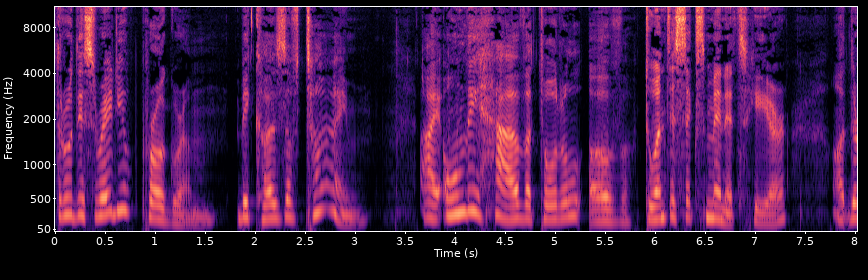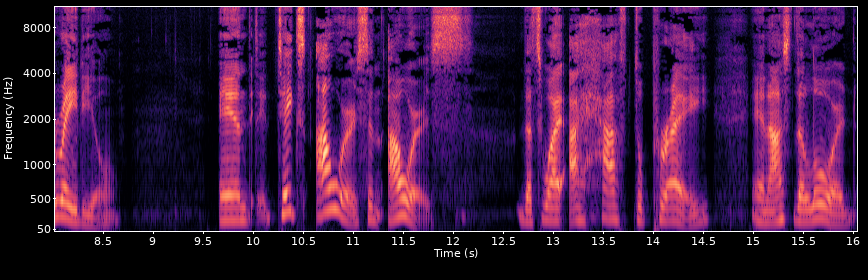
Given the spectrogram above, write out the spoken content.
through this radio program because of time I only have a total of 26 minutes here on the radio. And it takes hours and hours. That's why I have to pray and ask the Lord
